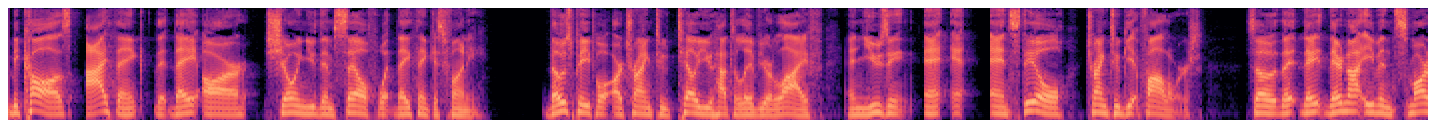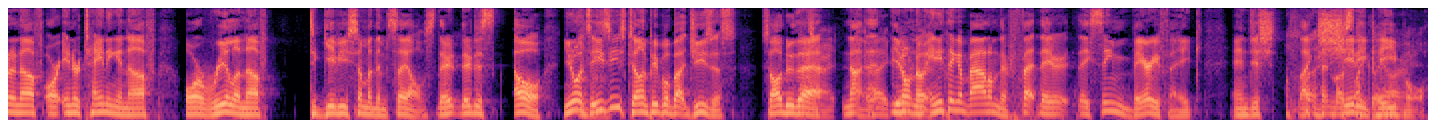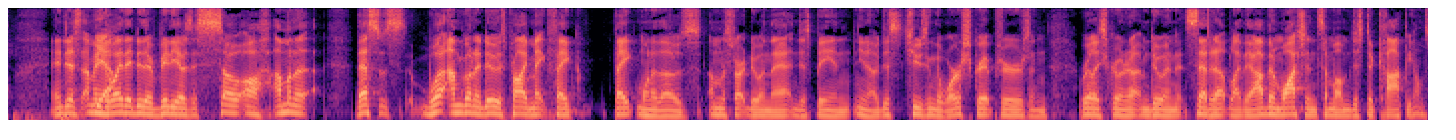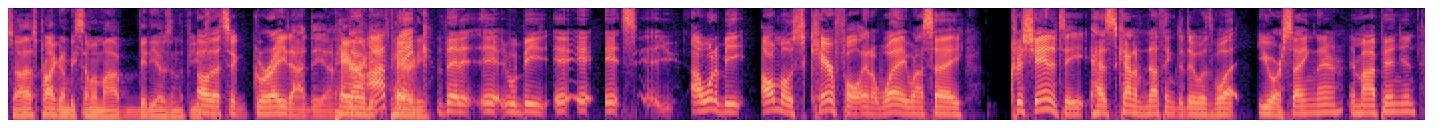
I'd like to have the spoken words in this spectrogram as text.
Because I think that they are showing you themselves what they think is funny. Those people are trying to tell you how to live your life and using and, and, and still trying to get followers. So they, they they're not even smart enough or entertaining enough or real enough to give you some of themselves. They're they're just oh, you know what's easy is telling people about Jesus. So I'll do that. Mm-hmm. right. Not Yeah, you don't know that. anything about them. They're fa- they they seem very fake and just like shitty people. are. And just I mean Yeah. the way they do their videos is so oh I'm gonna that's what I'm gonna do is probably make fake fake one of those. I'm gonna start doing that and just being you know just choosing the worst scriptures and really screwing it up and doing it set it up like that. I've been watching some of them just to copy them. So that's probably gonna be some of my videos in the future. Oh, that's a great idea. Parody- Now, I parody. think that it, it would be it, it, it's. I want to be almost careful in a way when I say Christianity has kind of nothing to do with what you are saying there. In my opinion,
